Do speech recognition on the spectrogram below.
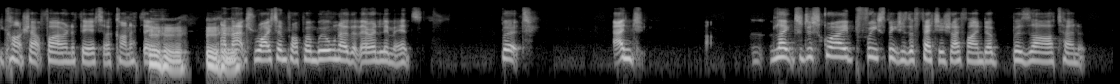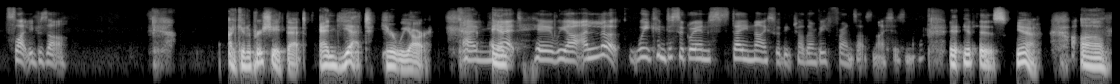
you can't shout fire in a theatre kind of thing, Mhm, mhm. and that's right and proper. And we all know that there are limits. But and like to describe free speech as a fetish, I find a bizarre turn, slightly bizarre. I can appreciate that. And yet, here we are. And And- yet here we are. And look, we can disagree and stay nice with each other and be friends. That's nice, isn't it? It, it is, yeah. Um,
